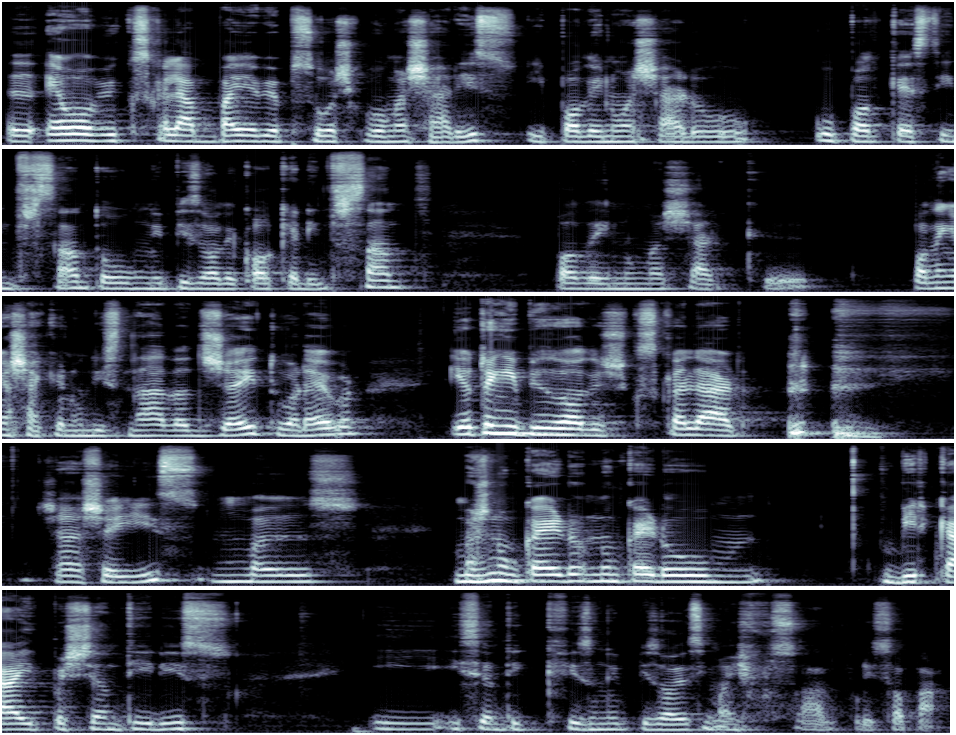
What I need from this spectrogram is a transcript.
Uh, é óbvio que se calhar vai haver pessoas que vão achar isso e podem não achar o, o podcast interessante ou um episódio qualquer interessante. Podem não achar que. Podem achar que eu não disse nada de jeito, whatever. Eu tenho episódios que se calhar já achei isso, mas, mas não quero, não quero vir cá e depois sentir isso e, e sentir que fiz um episódio assim mais forçado. Por isso, opá,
